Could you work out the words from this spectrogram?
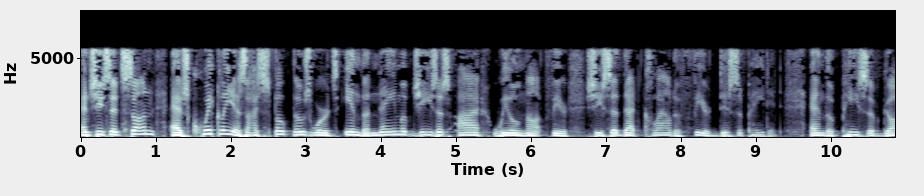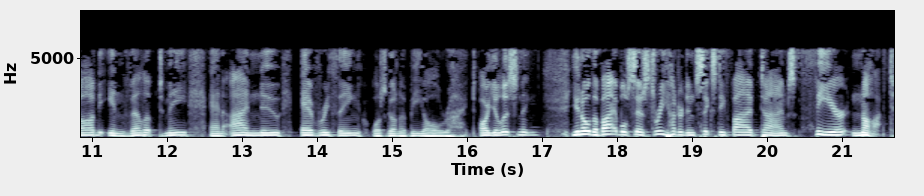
And she said, Son, as quickly as I spoke those words, in the name of Jesus, I will not fear. She said, That cloud of fear dissipated, and the peace of God enveloped me, and I knew everything was going to be all right. Are you listening? You know, the Bible says 365 times, Fear not.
